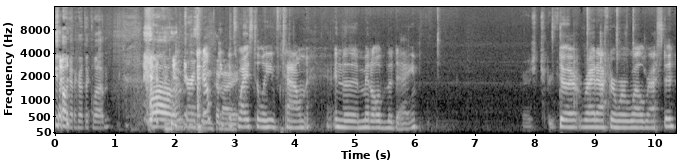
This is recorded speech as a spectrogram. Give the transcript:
Y'all gotta go to the club. No Um, I don't think tonight. it's wise to leave town in the middle of the day, be- do it right after we're well rested.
